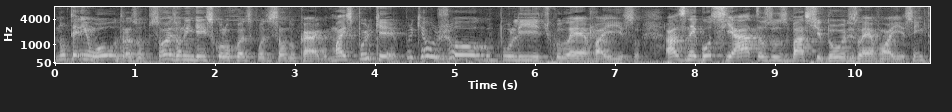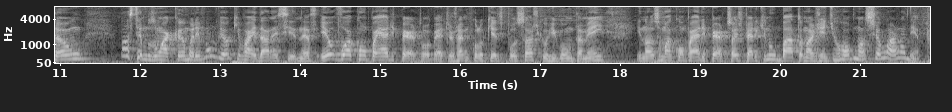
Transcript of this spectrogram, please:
não teriam outras opções ou ninguém se colocou à disposição do cargo. Mas por quê? Porque o jogo político leva a isso. As negociatas, os bastidores levam a isso. Então, nós temos uma Câmara e vamos ver o que vai dar nesse. Nessa... Eu vou acompanhar de perto, Roberto. Eu já me coloquei à disposição, acho que o Rigon também e nós vamos acompanhar de perto. Só espero que não batam na gente e roubem nosso celular lá dentro.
